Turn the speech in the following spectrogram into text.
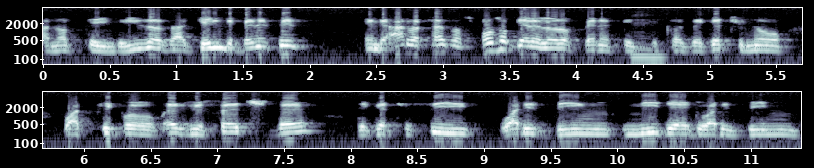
are not paying. The users are getting the benefits, and the advertisers also get a lot of benefits because they get to know what people, as you search there, they get to see what is being needed, what is being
